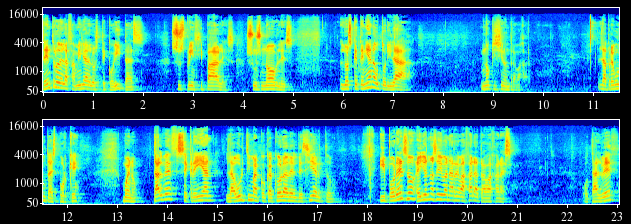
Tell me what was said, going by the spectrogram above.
Dentro de la familia de los tecoitas, sus principales, sus nobles, los que tenían autoridad, no quisieron trabajar. La pregunta es ¿por qué? Bueno, tal vez se creían la última Coca-Cola del desierto y por eso ellos no se iban a rebajar a trabajar así. O tal vez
